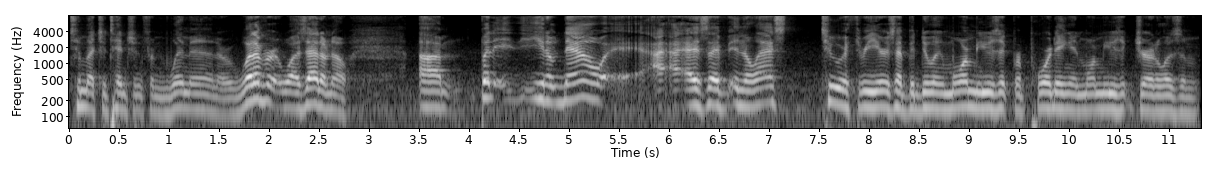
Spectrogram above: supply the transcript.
too much attention from women or whatever it was. I don't know. Um, but, you know, now, as I've, in the last two or three years, I've been doing more music reporting and more music journalism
